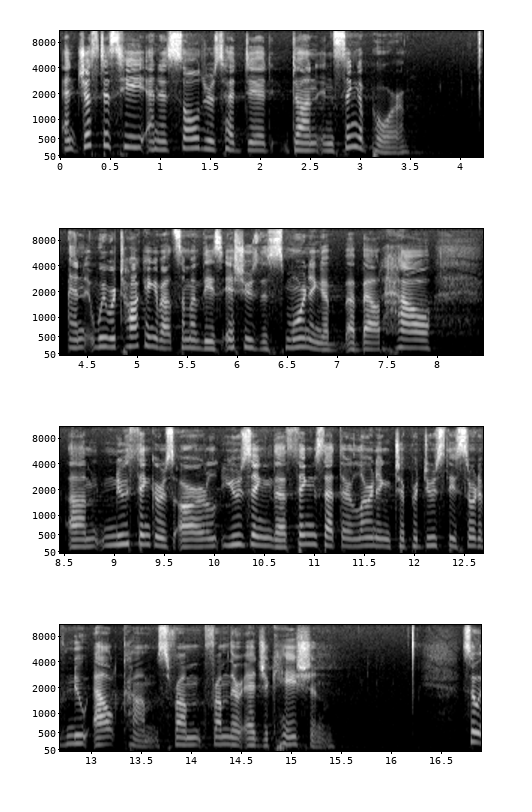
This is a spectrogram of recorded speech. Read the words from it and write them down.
and just as he and his soldiers had did, done in Singapore. And we were talking about some of these issues this morning about how um, new thinkers are using the things that they're learning to produce these sort of new outcomes from, from their education. So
